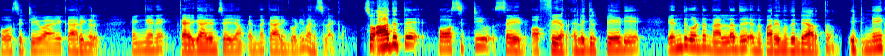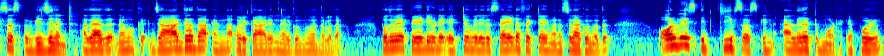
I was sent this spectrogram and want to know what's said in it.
പോസിറ്റീവായ കാര്യങ്ങളിൽ എങ്ങനെ കൈകാര്യം ചെയ്യാം എന്ന കാര്യം കൂടി മനസ്സിലാക്കാം. സോ ആദ്യത്തെ പോസിറ്റീവ് സൈഡ് ഓഫ് ഫിയർ അല്ലെങ്കിൽ പേടിയെ എന്തുകൊണ്ട് നല്ലത് എന്ന് പറയുന്നതിന്റെ അർത്ഥം ഇറ്റ് മേക്സ് എസ് വിജിലന്റ് അതായത് നമുക്ക് ജാഗ്രത എന്ന ഒരു കാര്യം നൽകുന്നു എന്നുള്ളതാണ്. പൊതുവെ പേടിയുടെ ഏറ്റവും വലിയൊരു സൈഡ് എഫക്റ്റായി മനസ്സിലാക്കുന്നത് always it keeps us in alert mode എപ്പോഴും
